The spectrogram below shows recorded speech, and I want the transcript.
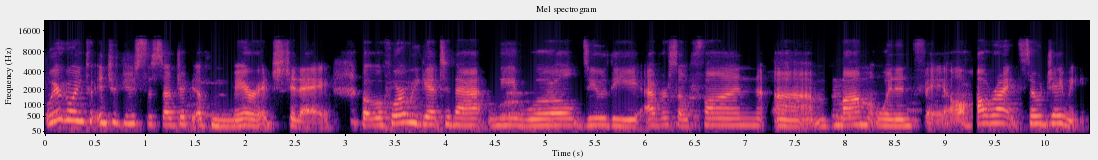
we're going to introduce the subject of marriage today. But before we get to that, we will do the ever so fun um, mom win and fail. All right. So, Jamie,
